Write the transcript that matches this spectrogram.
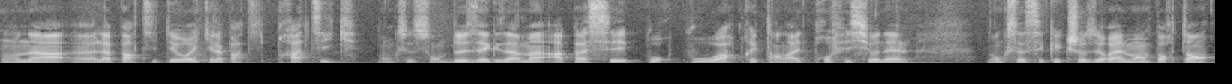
on a euh, la partie théorique et la partie pratique. Donc ce sont deux examens à passer pour pouvoir prétendre être professionnel. Donc ça, c'est quelque chose de réellement important.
